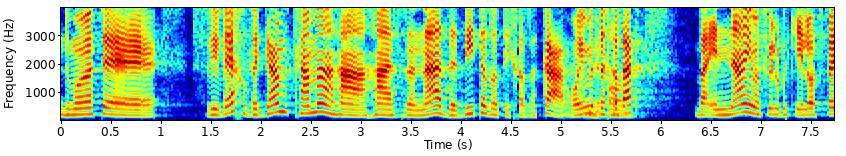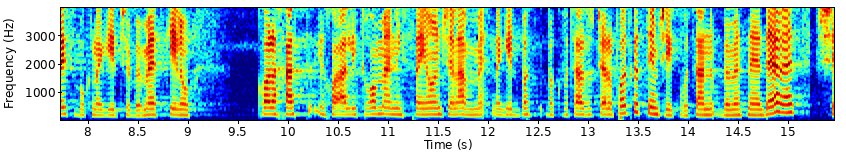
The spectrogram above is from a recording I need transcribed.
דמויות... אה, סביבך, וגם כמה ההאזנה ההדדית הזאת היא חזקה. רואים מאוד. את זה חזק בעיניים, אפילו בקהילות פייסבוק, נגיד, שבאמת, כאילו, כל אחת יכולה לתרום מהניסיון שלה, נגיד בקבוצה הזאת של הפודקאסטים, שהיא קבוצה באמת נהדרת, ש,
